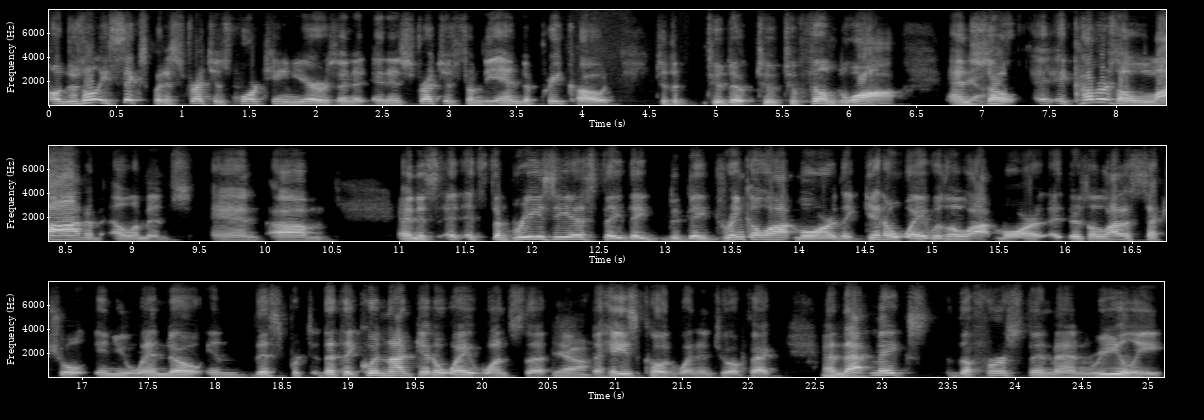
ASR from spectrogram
Oh, there's only six, but it stretches 14 years, and it and it stretches from the end of pre-code to the to the to to film noir, and Yeah. so it, it covers a lot of elements, and um, and it's it- it's the breeziest. They they they drink a lot more. They get away with a lot more. Uh, There's a lot of sexual innuendo in this that they could not get away once the Yeah, the Hays Code went into effect, and Mm. that makes the first Thin Man really,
